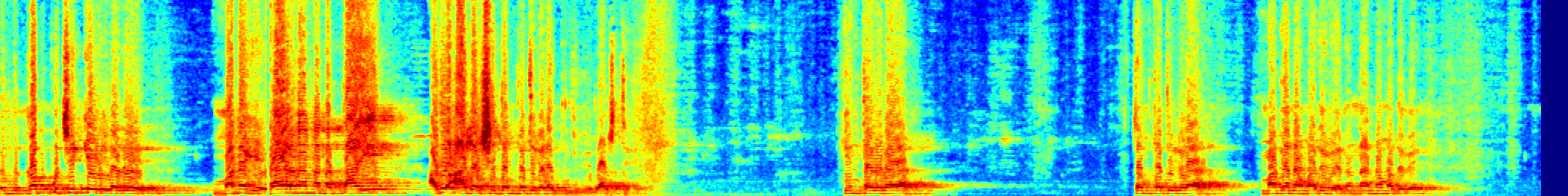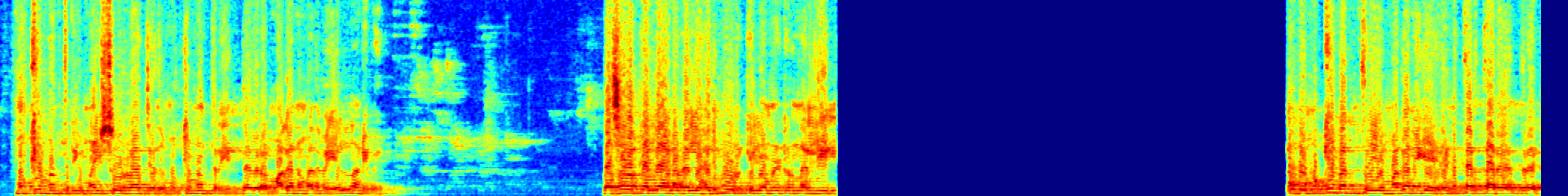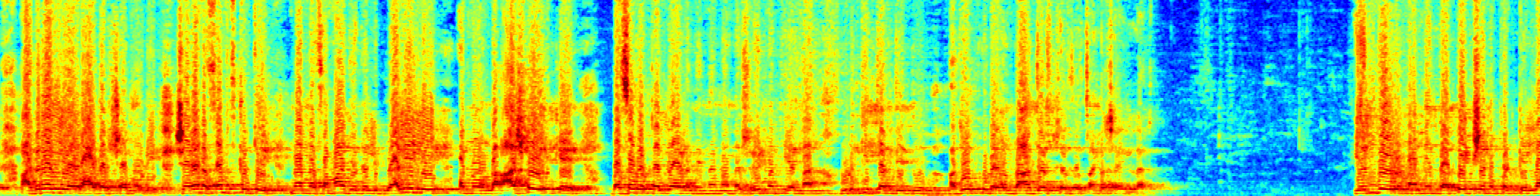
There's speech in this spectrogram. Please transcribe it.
ಒಂದು ಕಪ್ಪು ಚಿಕ್ಕೆ ಇಲ್ಲದೆ ಮನೆಗೆ ಕಾರಣ ನನ್ನ ತಾಯಿ, ಅದು ಆದರ್ಶ ದಂಪತಿಗಳ ವ್ಯವಸ್ಥೆ ಇಂಥವರ ದಂಪತಿಗಳ ಮಗನ ಮದುವೆ ನನ್ನ ಮದುವೆ. ಮುಖ್ಯಮಂತ್ರಿ, ಮೈಸೂರು ರಾಜ್ಯದ ಮುಖ್ಯಮಂತ್ರಿ ಇದ್ದವರ ಮಗನ ಮದುವೆ ಎಲ್ಲಿ ನಡೆಯಬೇಕು ಬಸವ ಕಲ್ಯಾಣದಲ್ಲಿ ಹದಿಮೂರು ಕಿಲೋಮೀಟರ್ನಲ್ಲಿ ಒಬ್ಬ ಮುಖ್ಯಮಂತ್ರಿಯ ಮಗನಿಗೆ ಹೆಣ್ಣು ತರ್ತಾರೆ ಅಂದ್ರೆ ಅದರಲ್ಲಿ ಅವರ ಆದರ್ಶ ನೋಡಿ, ಶರಣ ಸಂಸ್ಕೃತಿ ನನ್ನ ಸಮಾಜದಲ್ಲಿ ಬೆಳೆಯಲಿ ಅನ್ನೋ ಒಂದು ಆಶಯಕ್ಕೆ ಬಸವ ಕಲ್ಯಾಣದಿಂದ ನನ್ನ ಶ್ರೀಮತಿಯನ್ನ ಹುಡುಕಿ ತಂದಿದ್ದು, ಅದು ಕೂಡ ಒಂದು ಆದರ್ಶದ ಸಂಘರ್ಷ ಇಲ್ಲ. ಎಂದೂ ನನ್ನಿಂದ ಅಪೇಕ್ಷೆನೂ ಪಟ್ಟಿಲ್ಲ.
